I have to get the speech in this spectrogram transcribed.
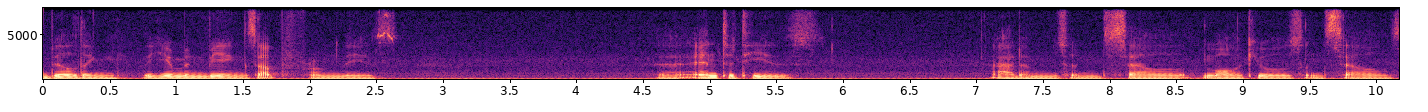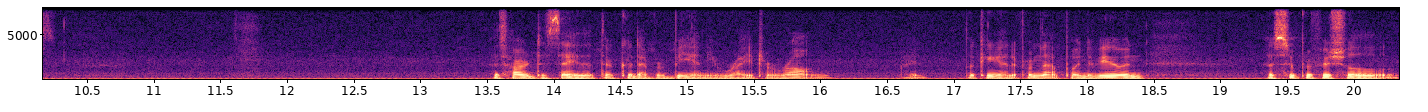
building the human beings up from these uh, entities, atoms and cell molecules and cells, it's hard to say that there could ever be any right or wrong? Looking at it from that point of view, and a superficial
